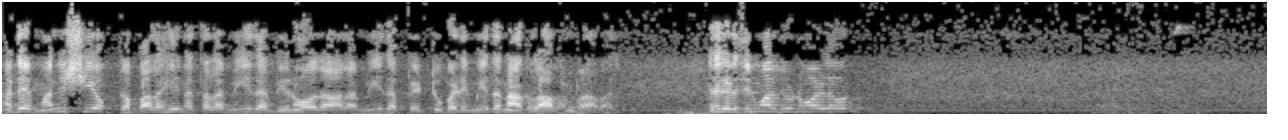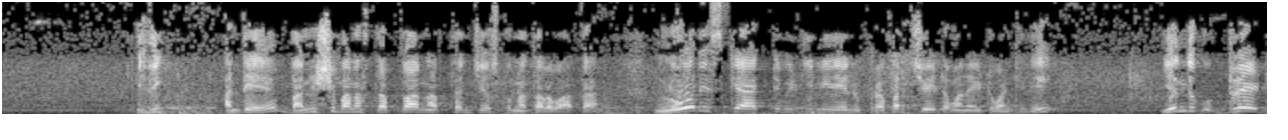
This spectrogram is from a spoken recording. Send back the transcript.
అంటే మనిషి యొక్క బలహీనతల మీద వినోదాల మీద పెట్టుబడి మీద నాకు లాభం రావాలి. ఎందుకంటే సినిమాలు చూడని వాళ్ళు ఎవరు? ఇది అంటే మనిషి మనస్తత్వాన్ని అర్థం చేసుకున్న తర్వాత లో రిస్క్ యాక్టివిటీని నేను ప్రిఫర్ చేయటం అనేటువంటిది. ఎందుకు? ట్రేడ్.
